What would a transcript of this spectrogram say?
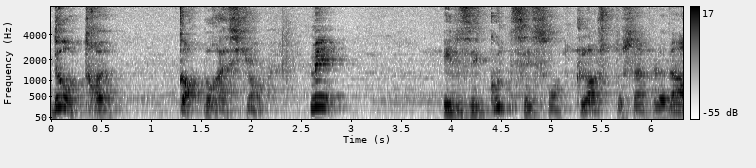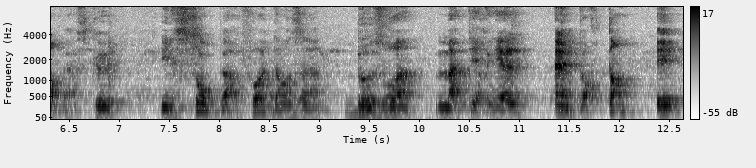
d'autres corporations. Mais ils écoutent ces sons de cloche tout simplement parce qu'ils sont parfois dans un besoin matériel important et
